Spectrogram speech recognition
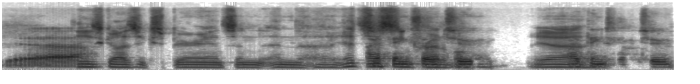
Yeah, these guys experience, and and uh, it's I think so too. Yeah, I think so too.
